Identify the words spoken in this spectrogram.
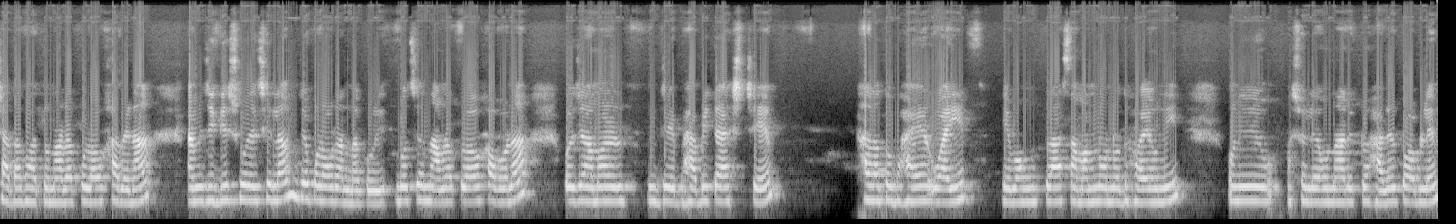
সাদা ভাত ওনারা পোলাও খাবে না। আমি জিজ্ঞেস করেছিলাম যে পোলাও রান্না করি। বলছে, না, আমরা পোলাও খাব না। ওই যে আমার যে ভাবিটা আসছে, খালাতো ভাইয়ের ওয়াইফ এবং প্লাস আমার ননদ হয় উনি। উনি আসলে ওনার একটু হাড়ের প্রবলেম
